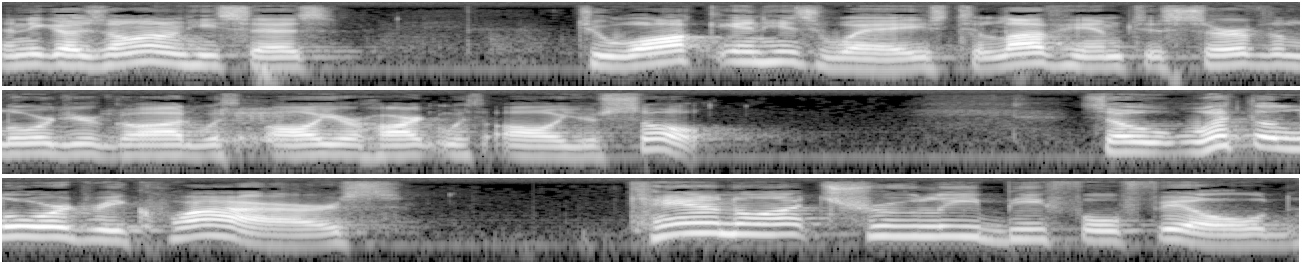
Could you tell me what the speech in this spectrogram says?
And he goes on and he says, To walk in his ways, to love him, to serve the Lord your God with all your heart and with all your soul. So, what the Lord requires cannot truly be fulfilled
